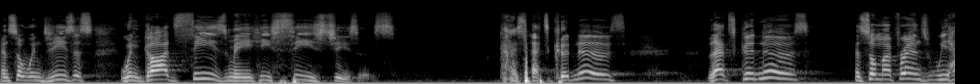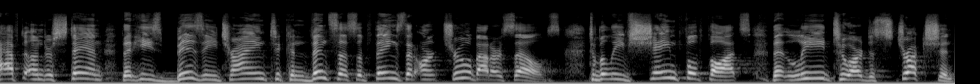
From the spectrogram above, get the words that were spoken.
And so when Jesus, when God sees me, he sees Jesus. Guys, that's good news. That's good news. And so, my friends, we have to understand that he's busy trying to convince us of things that aren't true about ourselves, to believe shameful thoughts that lead to our destruction.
